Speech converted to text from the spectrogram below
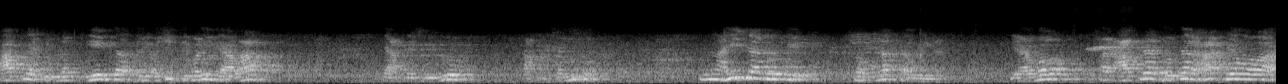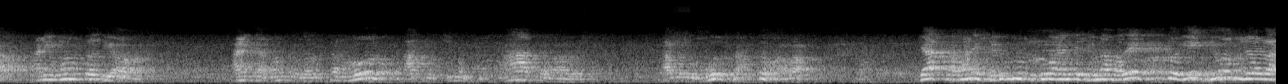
आपल्या जीवनात एकदा तरी अशी दिवाळी द्यावा की आपले श्रीगुरु आपले समजून नाही जागृती स्वप्नात का होईना यावं आणि आपल्या डोक्यावर हात ठेवावा आणि मंत्र द्यावा. आणि त्या मंत्र व्यवस्था होऊन आपलं जीवन सार्थ व्हावं आपलं बोध प्राप्त व्हावा. ज्याप्रमाणे जगद्गुरु तुकोबारांच्या जीवनामध्ये तो एक दिवस उजळला.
